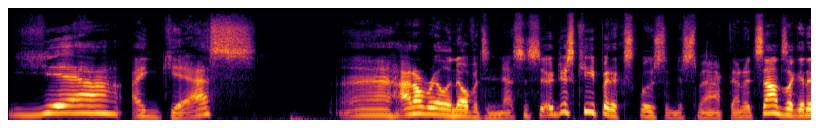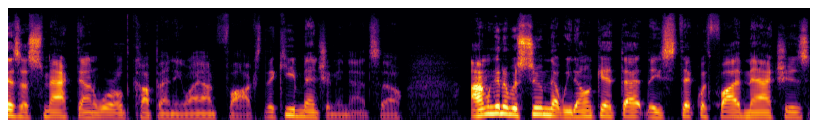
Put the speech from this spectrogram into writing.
Yeah, I guess. Eh, I don't really know if it's necessary. Just keep it exclusive to SmackDown. It sounds like it is a SmackDown World Cup anyway on Fox. They keep mentioning that, so I'm going to assume that we don't get that. They stick with five matches.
